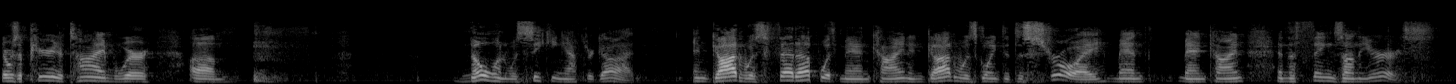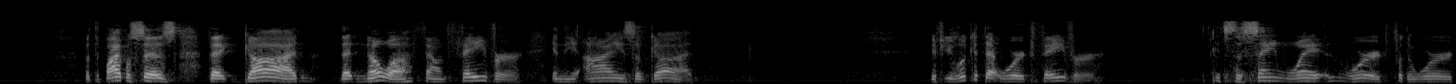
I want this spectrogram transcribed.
There was a period of time where um, no one was seeking after God. And God was fed up with mankind, and God was going to destroy man, mankind and the things on the earth. But the Bible says that God, that Noah found favor in the eyes of God. If you look at that word favor, it's the same way, word for the word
